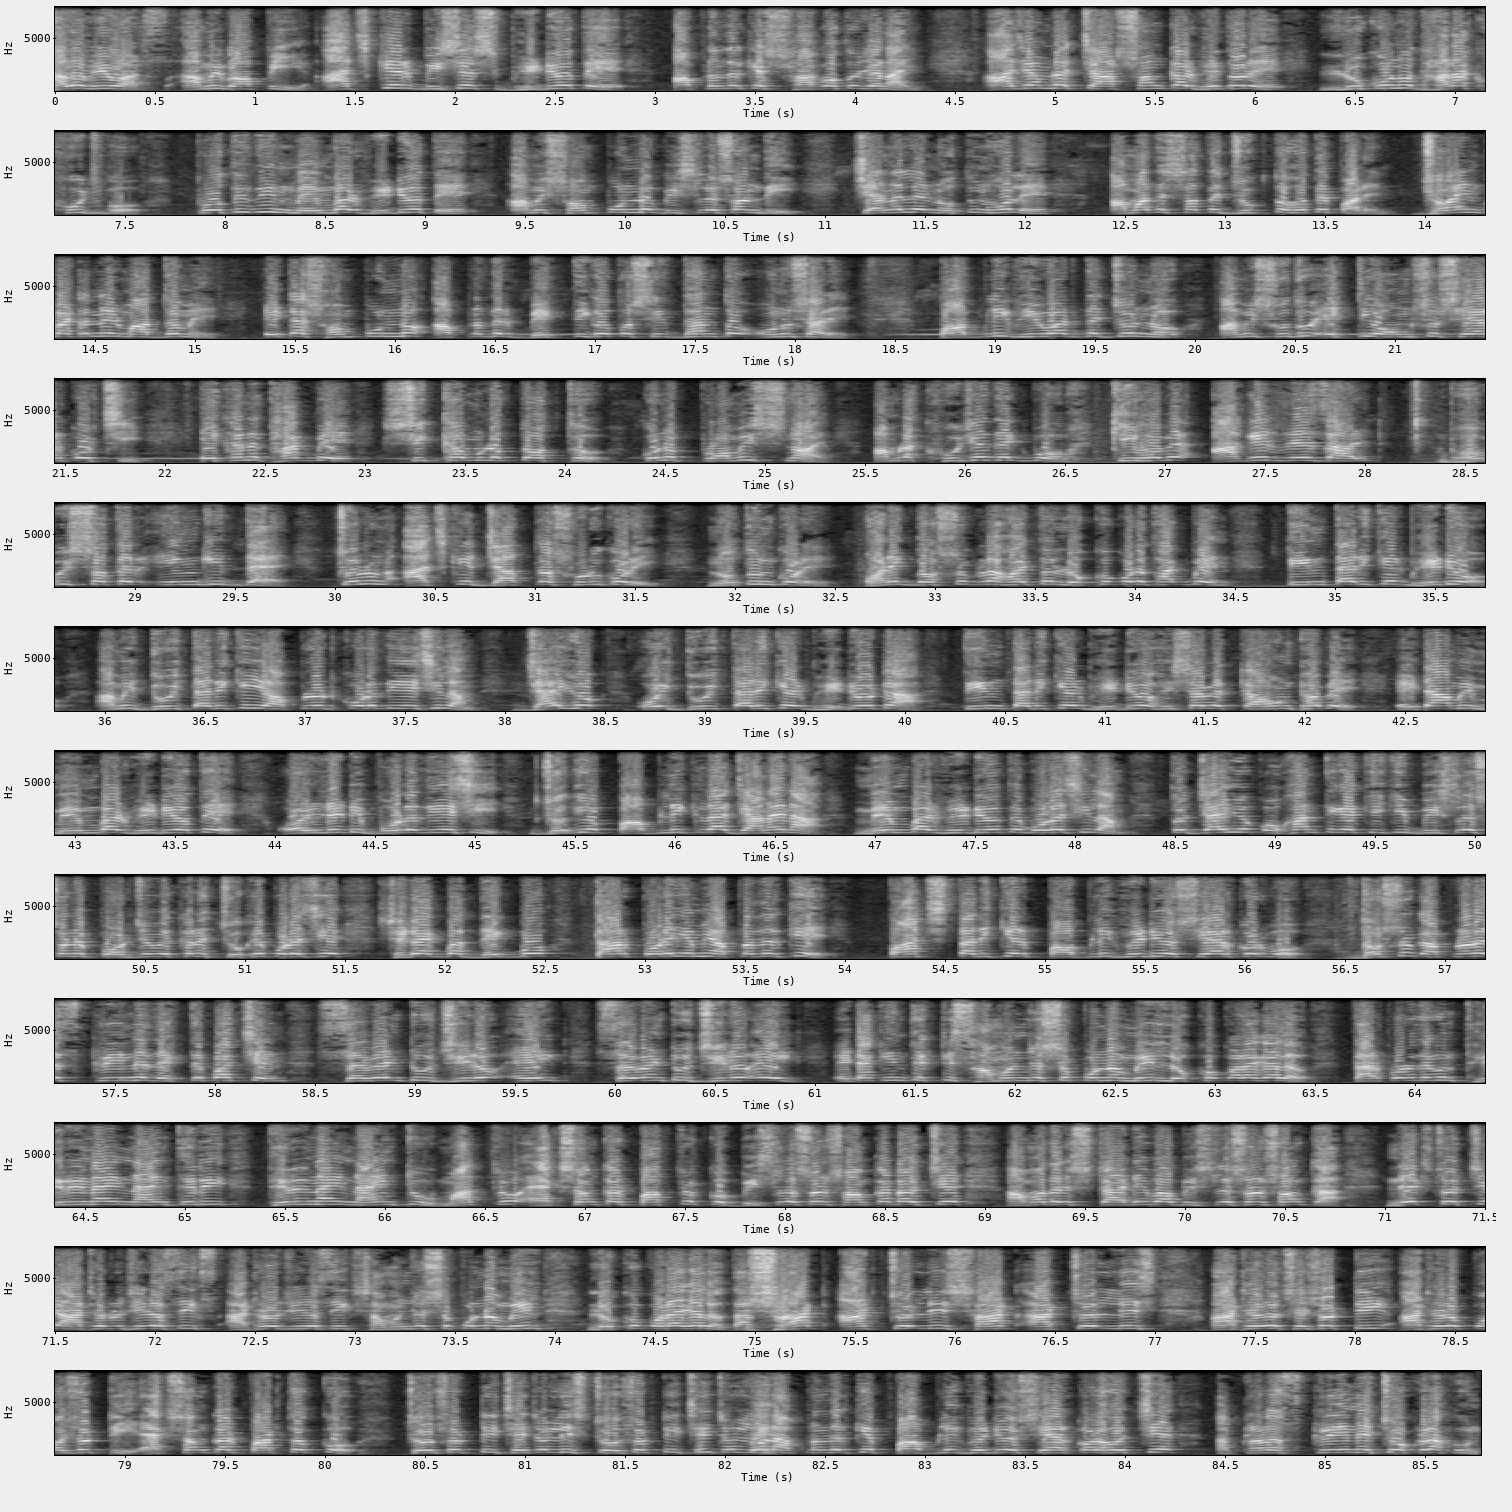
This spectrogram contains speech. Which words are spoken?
Hello viewers আমি বাপি আজকের বিশেষ ভিডিওতে আপনাদেরকে স্বাগত জানাই। আজ আমরা চার সংখ্যার ভেতরে লুকোনো ধারা খুঁজব। প্রতিদিন মেম্বার ভিডিওতে আমি সম্পূর্ণ বিশ্লেষণ দিই। চ্যানেলে নতুন হলে আমাদের সাথে যুক্ত হতে পারেন। জয়েন বাটনের মাধ্যমে এটা সম্পূর্ণ আপনাদের ব্যক্তিগত সিদ্ধান্ত অনুসারে। পাবলিক ভিউয়ারদের জন্য আমি শুধু একটি অংশ শেয়ার করছি। এখানে থাকবে শিক্ষামূলক তথ্য, কোনো প্রমিস নয়। আমরা খুঁজে দেখব কীভাবে আগের রেজাল্ট ভবিষ্যতের ইঙ্গিত দেয়। চলুন আজকে যাত্রা শুরু করি, নতুন করে। অনেক দর্শকরা হয়তো লক্ষ্য করে থাকবেন, তিন তারিখের ভিডিও আমি দুই তারিখেই আপলোড করে দিয়েছিলাম। যাই হোক, ওই দুই তারিখের ভিডিওটা তিন তারিখের ভিডিও হিসাবে কাউন্ট হবে। এটা আমি মেম্বার ভিডিওতে অলরেডি বলে দিয়েছি। যদিও পাবলিকরা জানে না মেম্বার ভিডিওতে বলেছিলাম। তো যাই হোক, ওখান থেকে কি কি বিশ্লেষণে পর্যবেক্ষণে চোখে পড়েছে, সেটা একবার দেখব। তারপরেই আমি আপনাদেরকে পাঁচ তারিখের পাবলিক ভিডিও শেয়ার করব। দর্শক, আপনারা স্ক্রিনে দেখতে পাচ্ছেন seven two zero eight seven two zero eight এটা কিন্তু একটি সামঞ্জস্যপূর্ণ মিল লক্ষ্য করা গেল। তারপরে দেখুন three nine nine three three nine nine two মাত্র এক সংখ্যার পার্থক্য। বিশ্লেষণ সংখ্যাটা হচ্ছে আমাদের স্টাডি বা বিশ্লেষণ সংখ্যা। নেক্সট হচ্ছে আঠেরো জিরো সিক্স। আঠারো জিরো সিক্স সামঞ্জস্যপূর্ণ মিল লক্ষ্য করা গেল। তার ষাট, আটচল্লিশ ষাট, আটচল্লিশ, আঠেরো, ছেষট্টি, আঠেরো, পঁয়ষট্টি। এক সংখ্যার পার্থক্য, চৌষট্টি, ছেচল্লিশ চৌষট্টি, ছেচল্লিশ। আপনাদেরকে পাবলিক ভিডিও শেয়ার করা হচ্ছে। আপনারা স্ক্রিনে চোখ রাখুন।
